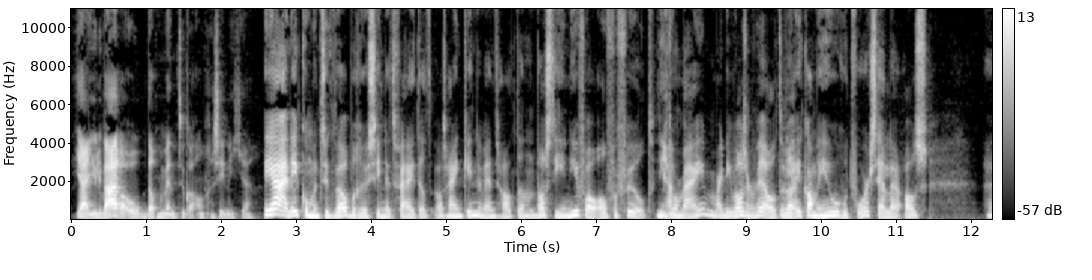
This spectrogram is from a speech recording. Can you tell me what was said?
ja, jullie waren op dat moment natuurlijk al een gezinnetje. Ja, en ik kom me natuurlijk wel berust in het feit dat als hij een kinderwens had, dan was die in ieder geval al vervuld. Niet Ja. door mij, maar die was er wel. Terwijl Ja. ik kan me heel goed voorstellen als, eh,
